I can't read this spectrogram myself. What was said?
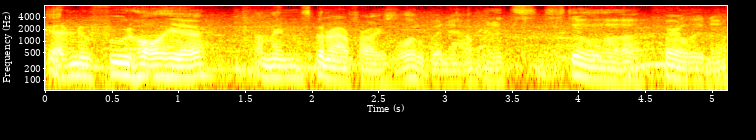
Got a new food hall here. I mean, it's been around for a little bit now, but it's still uh, fairly new.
